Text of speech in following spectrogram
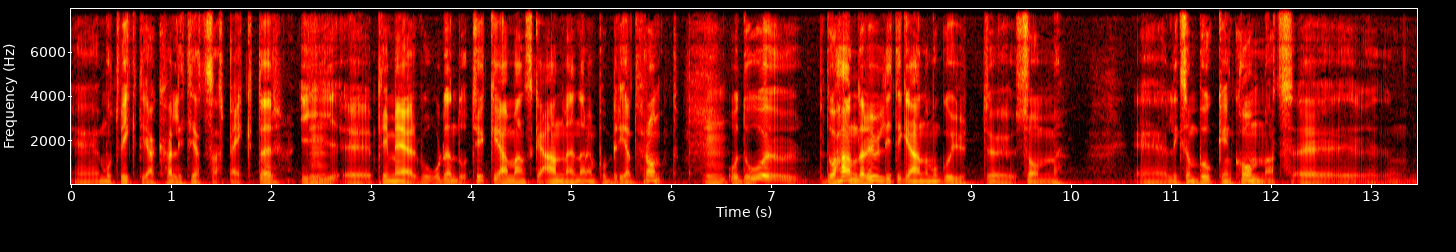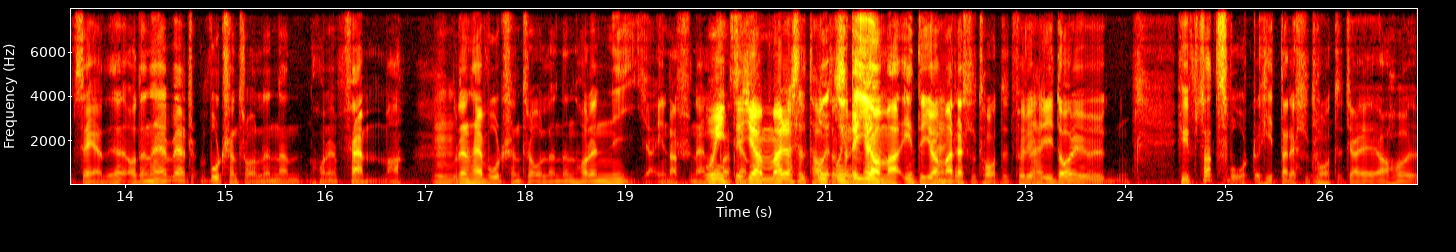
eh, mot viktiga kvalitetsaspekter i mm. Primärvården, då tycker jag man ska använda den på bred front. Mm. Och då, då handlar det lite grann om att gå ut som eh, liksom boken kom att eh, säga att ja, den här vårdcentralen den har en femma. Mm. Och den här vårdcentralen den har en nia i nationella Och inte gömma resultatet. Och, och inte, gömma, inte gömma resultatet för Nej. idag är det ju hyfsat svårt att hitta resultatet. Jag, jag har,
